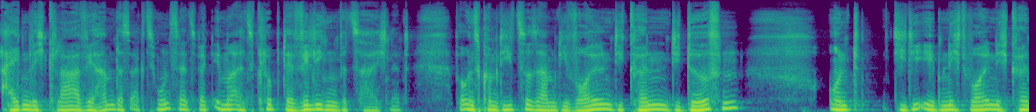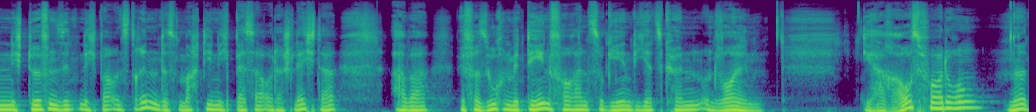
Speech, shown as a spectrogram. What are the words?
eigentlich klar. Wir haben das Aktionsnetzwerk immer als Club der Willigen bezeichnet. Bei uns kommen die zusammen, die wollen, die können, die dürfen. Und die, die eben nicht wollen, nicht können, nicht dürfen, sind nicht bei uns drin. Das macht die nicht besser oder schlechter. Aber wir versuchen mit denen voranzugehen, die jetzt können und wollen. Die Herausforderung, ne,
